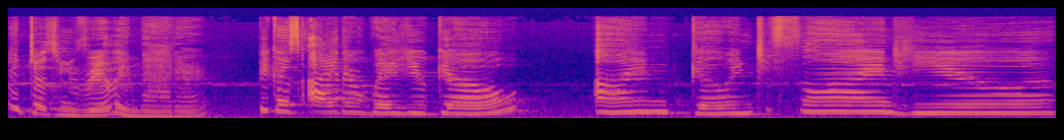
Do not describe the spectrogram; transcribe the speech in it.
It doesn't really matter. Because either way you go, I'm going to find you.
